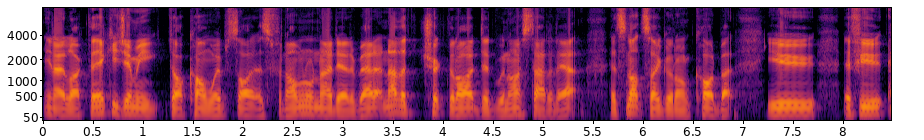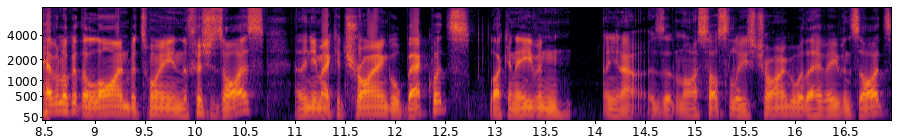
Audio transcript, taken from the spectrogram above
you know, like the ikijime.com website is phenomenal, no doubt about it. Another trick that I did when I started out, it's not so good on cod, but you, if you have a look at the line between the fish's eyes, and then you make a triangle backwards, like an even, you know, is it an isosceles triangle where they have even sides,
